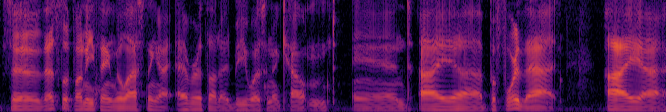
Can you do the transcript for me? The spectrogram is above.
So that's the funny thing. The last thing I ever thought I'd be was an accountant, and I uh, before that, I uh,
